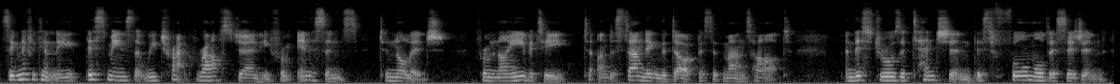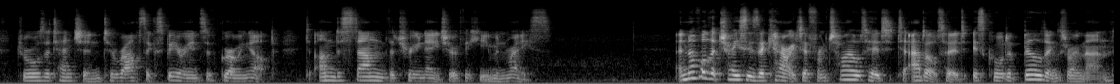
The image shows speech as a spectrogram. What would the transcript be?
Significantly, this means that we track Ralph's journey from innocence to knowledge, from naivety to understanding the darkness of man's heart, and this draws attention, this formal decision draws attention to Ralph's experience of growing up, to understand the true nature of the human race. A novel that traces a character from childhood to adulthood is called a Bildungsroman,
